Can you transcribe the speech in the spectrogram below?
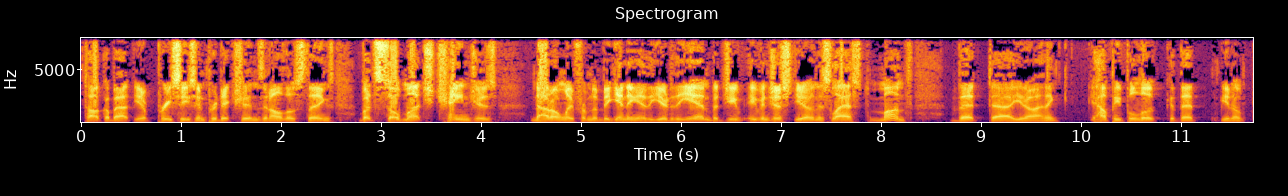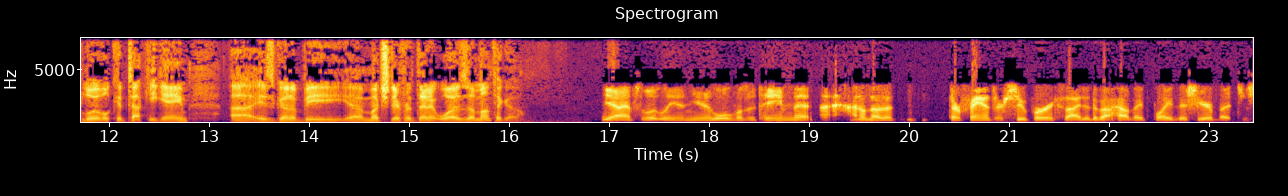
talk about you know preseason predictions and all those things, but so much changes not only from the beginning of the year to the end, but even just you know in this last month that uh, you know I think how people look at that you know Louisville Kentucky game uh, is going to be uh, much different than it was a month ago. Yeah, absolutely. And you know, Louisville's a team that I don't know that their fans are super excited about how they played this year, but just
